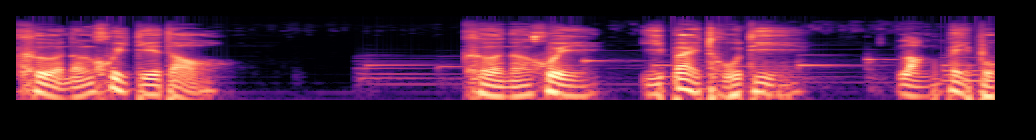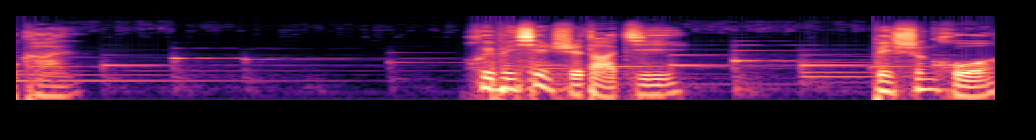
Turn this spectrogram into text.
可能会跌倒，可能会一败涂地、狼狈不堪，会被现实打击，被生活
